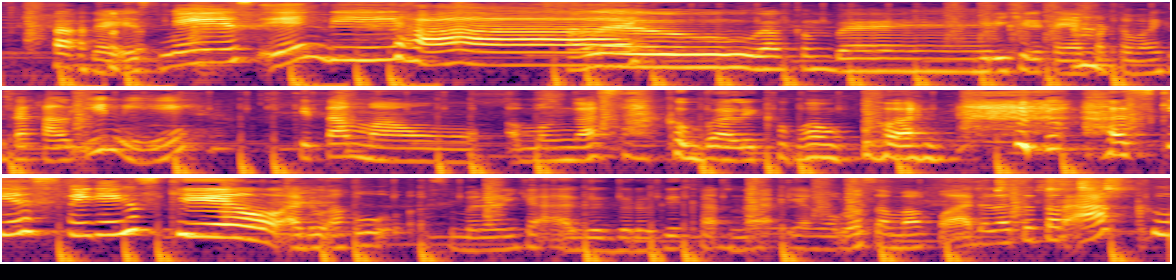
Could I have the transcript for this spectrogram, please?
there is Miss Indy. Hi. Hello. Welcome back. Jadi ceritanya pertemuan kita kali ini kita mau mengasah kembali kemampuan skill speaking skill. Aduh, aku sebenarnya agak grogi karena yang ngobrol sama aku adalah tutor aku.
